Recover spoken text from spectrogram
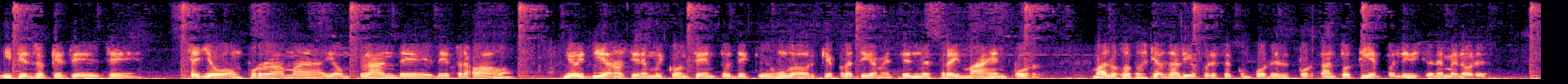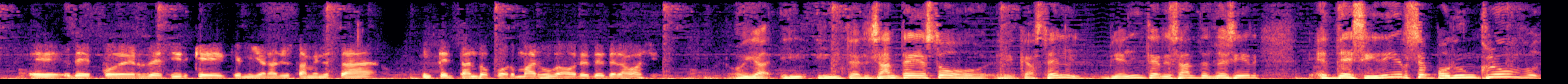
Y pienso que se se llevó a un programa y a un plan de, trabajo y hoy día nos tiene muy contentos de que un jugador que prácticamente es nuestra imagen por más los otros que han salido ese, por, el, por tanto tiempo en divisiones menores, eh, de poder decir que, Millonarios también está intentando formar jugadores desde la base. Oiga, interesante esto, eh, Castel, bien interesante, es decir, eh, decidirse por un club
